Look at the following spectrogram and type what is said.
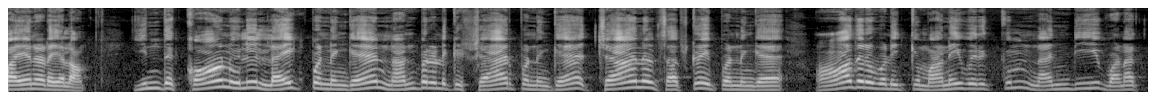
பயனடையலாம். இந்த காணொலி லைக் பண்ணுங்கள் நண்பர்களுக்கு ஷேர் பண்ணுங்கள் சேனல் சப்ஸ்கிரைப் பண்ணுங்கள் ஆதரவளிக்கும் அனைவருக்கும் நன்றி வணக்கம்.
